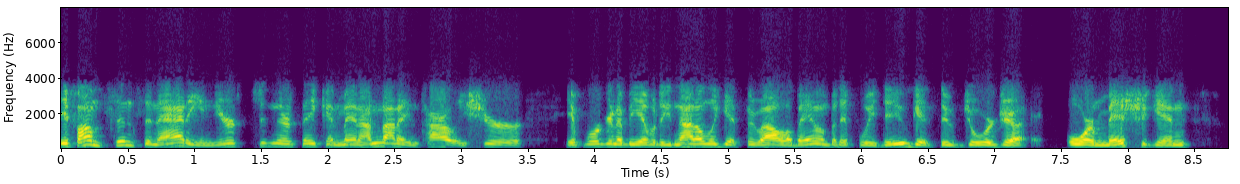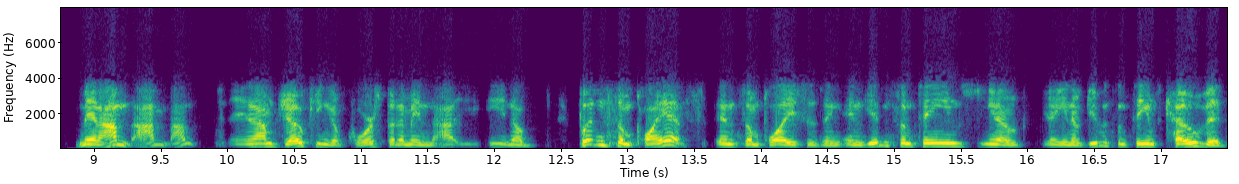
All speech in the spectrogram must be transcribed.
if I'm Cincinnati and you're sitting there thinking, man, I'm not entirely sure if we're going to be able to not only get through Alabama, but if we do get through Georgia or Michigan, man, I'm I'm I'm and I'm joking, of course, but I mean, I you know, putting some plants in some places and, and getting some teams, you know, you know, giving some teams COVID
